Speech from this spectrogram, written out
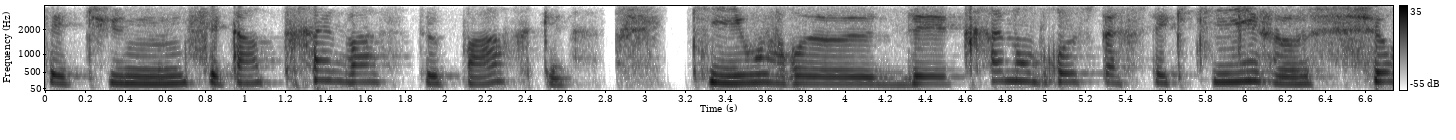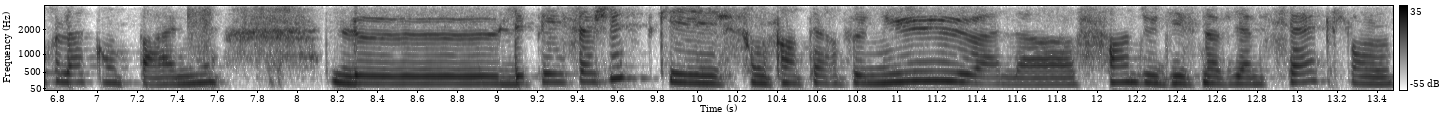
c'est une, c'est un très vaste parc qui ouvre des très nombreuses perspectives sur la campagne. Le, les paysagistes qui sont intervenus à la fin du 19e siècle ont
